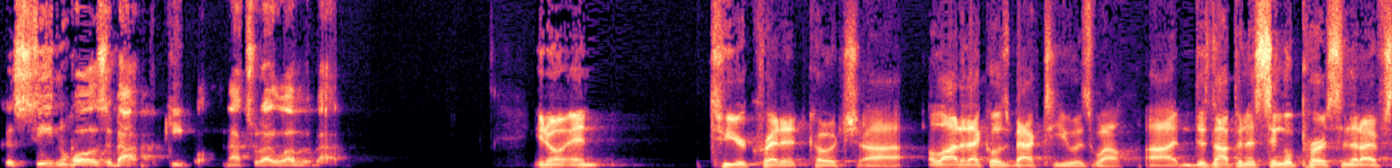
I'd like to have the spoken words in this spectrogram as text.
because Seton Hall is about the people. And that's what I love about it. You know, and to your credit, Coach, uh, a lot of that goes back to you as well. Uh, there's not been a single person that I've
